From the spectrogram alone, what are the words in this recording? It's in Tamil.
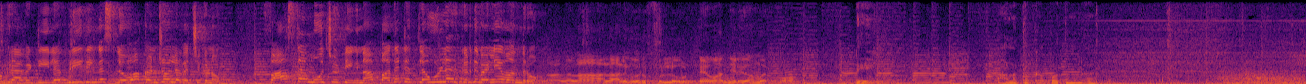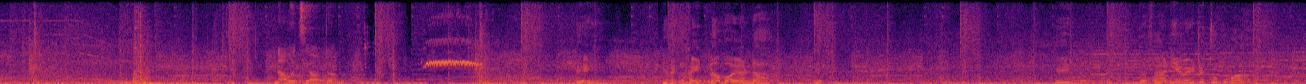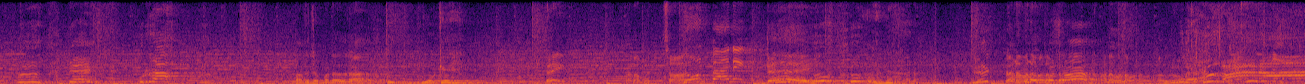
ஜீரோ கிராவிட்டியில பிரீதிங்க ஸ்லோவா கண்ட்ரோல்ல வச்சுக்கணும் ஃபாஸ்டா மூச்சு விட்டீங்கன்னா பதட்டத்துல உள்ள இருக்கிறது வெளியே வந்துரும். நாங்கெல்லாம் ஆள் ஆளுக்கு ஒரு ஃபுல்லு விட்டே வாந்திருக்காம இருப்போம் டேய் ஆனத்தை காப்பாத்துங்கடா. நவ் இட்ஸ் யோர் டர்ன் டேய் எனக்கு ஹைட்னா பயம்டா. ஏய் இந்த ஃபேனியை வெயிட்டு தூக்குமா? டேய் புர்ரா பதட்டப்படாதடா ஓகே டேய் வேணாம் மச்சான். டோன்ட் பேனிக் டேய். வேணாம் வேணாம். வேணாம் வேணாம் வேணாம் வேணாம். வேணாம்.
